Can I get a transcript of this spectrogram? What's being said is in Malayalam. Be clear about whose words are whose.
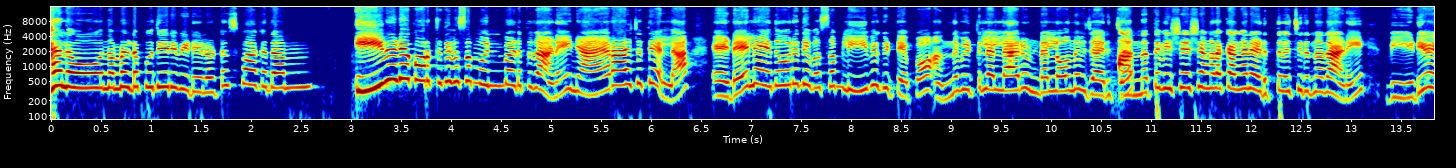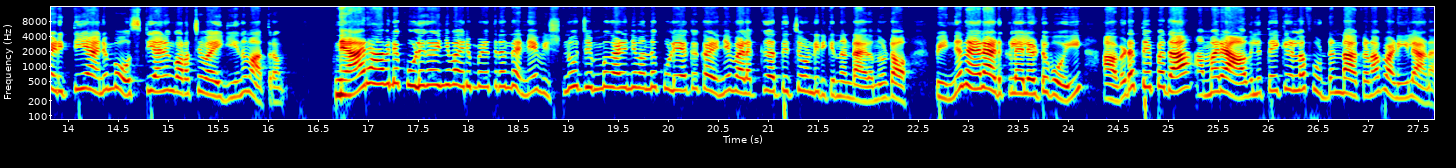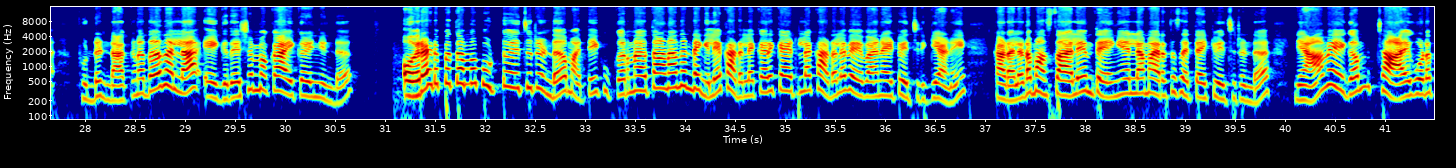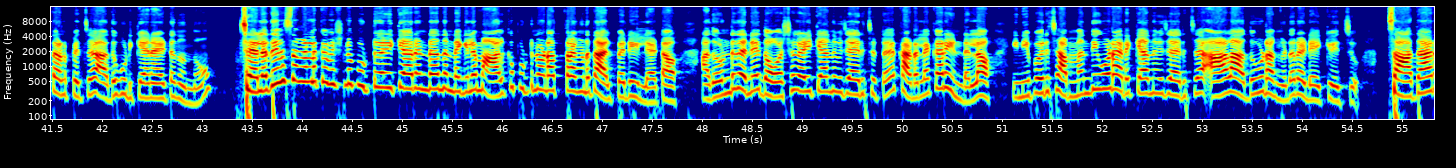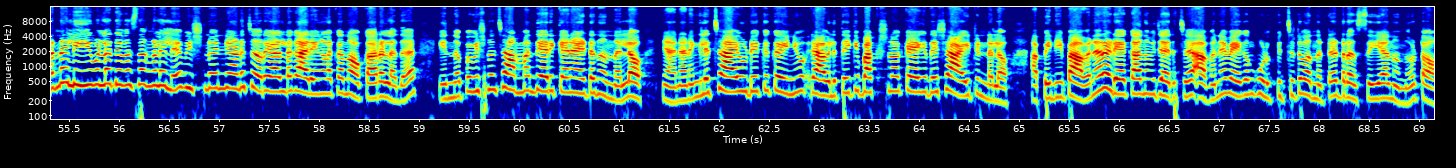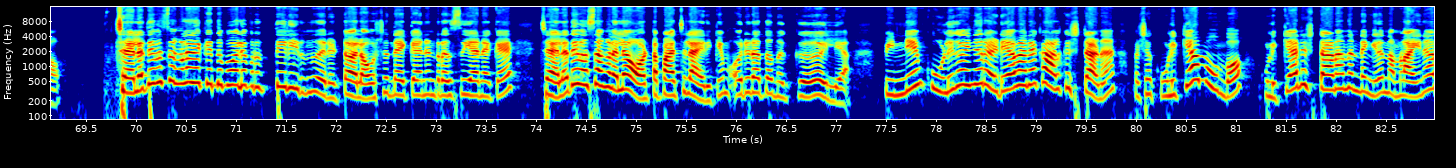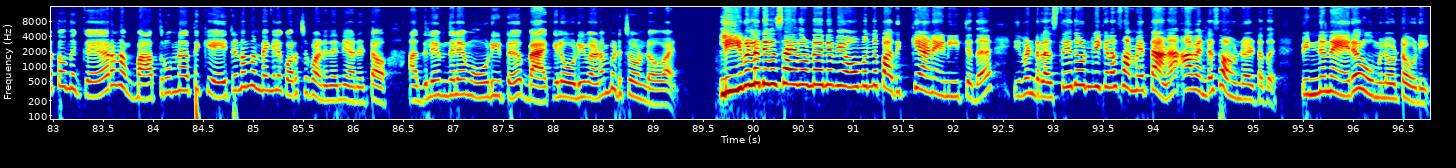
Speaker 1: ഹലോ നമ്മളുടെ പുതിയൊരു വീഡിയോയിലോട്ട് സ്വാഗതം. ഈ വീഡിയോ കുറച്ച് ദിവസം മുൻപ് എടുത്തതാണ്. ഞായറാഴ്ചത്തെ അല്ല ഇടയിൽ ഏതോ ഒരു ദിവസം ലീവ് കിട്ടിയപ്പോൾ അന്ന് വീട്ടിലെല്ലാവരും ഉണ്ടല്ലോ എന്ന് വിചാരിച്ചു അന്നത്തെ വിശേഷങ്ങളൊക്കെ അങ്ങനെ എടുത്തു വെച്ചിരുന്നതാണ്. വീഡിയോ എഡിറ്റ് ചെയ്യാനും പോസ്റ്റ് ചെയ്യാനും കുറച്ച് വൈകിയെന്ന് മാത്രം. ഞാൻ രാവിലെ കുളി കഴിഞ്ഞ് വരുമ്പോഴത്തേനും തന്നെ വിഷ്ണു ജിമ്മ് കഴിഞ്ഞ് വന്ന് കുളിയൊക്കെ കഴിഞ്ഞ് വിളക്ക് കത്തിച്ചുകൊണ്ടിരിക്കുന്നുണ്ടായിരുന്നു കേട്ടോ. പിന്നെ നേരെ അടുക്കളയിലോട്ട് പോയി. അവിടെ എത്തിയപ്പോൾ ദാ അമ്മ രാവിലത്തേക്കുള്ള ഫുഡ് ഉണ്ടാക്കണ പണിയിലാണ്. ഫുഡ് ഉണ്ടാക്കണത് എന്നല്ല ഏകദേശം ഒക്കെ ആയിക്കഴിഞ്ഞിട്ടുണ്ട് ഒരടുപ്പത്ത് അമ്മ പുട്ട് വെച്ചിട്ടുണ്ട്. മറ്റേ കുക്കറിനകത്താണെന്നുണ്ടെങ്കിൽ കടലക്കറിക്കായിട്ടുള്ള കടല വേവാനായിട്ട് വെച്ചിരിക്കുകയാണ്. കടലയുടെ മസാലയും തേങ്ങയെല്ലാം അരത്ത് സെറ്റാക്കി വെച്ചിട്ടുണ്ട്. ഞാൻ വേഗം ചായ കൂടെ തിളപ്പിച്ച് അത് കുടിക്കാനായിട്ട് നിന്നു. ചില ദിവസങ്ങളിലൊക്കെ വിഷ്ണു പുട്ട് കഴിക്കാറുണ്ടെന്നുണ്ടെങ്കിലും ആൾക്ക് പുട്ടിനോട് അത്ര അങ്ങോട്ട് താല്പര്യമില്ല കേട്ടോ. അതുകൊണ്ട് തന്നെ ദോശ കഴിക്കാമെന്ന് വിചാരിച്ചിട്ട് കടലക്കറി ഉണ്ടല്ലോ. ഇനിയിപ്പോൾ ഒരു ചമ്മന്തി കൂടെ അരയ്ക്കാമെന്ന് വിചാരിച്ച് ആൾ അതുകൂടെ അങ്ങോട്ട് റെഡിയാക്കി വെച്ചു. സാധാരണ ലീവുള്ള ദിവസങ്ങളിൽ വിഷ്ണു തന്നെയാണ് ചെറിയ ആളുടെ കാര്യങ്ങളൊക്കെ നോക്കാറുള്ളത്. ഇന്നിപ്പോൾ വിഷ്ണു ചമ്മന്തി അരയ്ക്കാനായിട്ട് നിന്നല്ലോ. ഞാനാണെങ്കിൽ ചായ കുടിയൊക്കെ കഴിഞ്ഞു. രാവിലത്തേക്ക് ഭക്ഷണമൊക്കെ ഏകദേശം ആയിട്ടുണ്ടല്ലോ. അപ്പം ഇനിയിപ്പോൾ അവനെ റെഡിയാക്കാമെന്ന് വിചാരിച്ച് അവനെ വേഗം കുളിപ്പിച്ചിട്ട് വന്നിട്ട് ഡ്രസ്സ് ചെയ്യാൻ നിന്നു കേട്ടോ. ചില ദിവസങ്ങളിലൊക്കെ ഇതുപോലെ വൃത്തിയിൽ ഇരുന്ന് തരും കേട്ടോ ലോഷൻ തേക്കാനും ഡ്രസ്സ് ചെയ്യാനൊക്കെ. ചില ദിവസങ്ങളിൽ ഓട്ടപ്പാച്ചിലായിരിക്കും. ഒരിടത്ത് നിൽക്കുകയില്ല. പിന്നെയും കുളി കഴിഞ്ഞ് റെഡി ആവാനൊക്കെ ആൾക്ക് ഇഷ്ടമാണ് പക്ഷെ കുളിക്കാൻ പോകുമ്പോൾ കുളിക്കാൻ ഇഷ്ടമാണെന്നുണ്ടെങ്കിൽ നമ്മൾ അതിനകത്തൊന്ന് കയറണം ബാത്റൂമിനകത്ത് കയറ്റണം എന്നുണ്ടെങ്കിൽ കുറച്ച് പണി തന്നെയാണ് കേട്ടോ അതിലും ഇതിലേയും ഓടിയിട്ട് ബാക്കിൽ ഓടി വേണം പിടിച്ചുകൊണ്ട് പോവാൻ ലീവുള്ള ദിവസമായതുകൊണ്ട് തന്നെ വ്യോമെന്ന് പതുക്കെയാണ് എണീറ്റത്. ഇവൻ ഡ്രസ്സ് ചെയ്തുകൊണ്ടിരിക്കുന്ന സമയത്താണ് അവന്റെ സൗണ്ട് കേട്ടത്. പിന്നെ നേരെ റൂമിലോട്ട് ഓടി.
